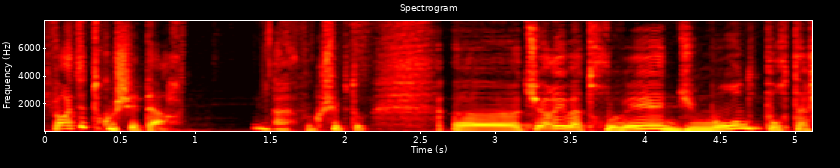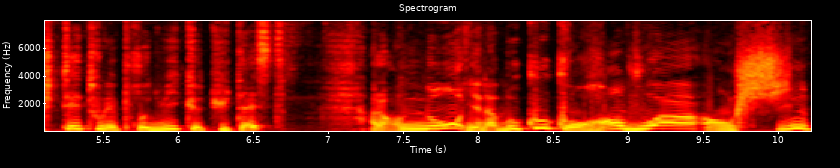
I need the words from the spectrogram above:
Il faut arrêter de te coucher tard. Ah, faut coucher plutôt. Euh, tu arrives à trouver du monde pour t'acheter tous les produits que tu testes. Alors non, il y en a beaucoup qu'on renvoie en Chine.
